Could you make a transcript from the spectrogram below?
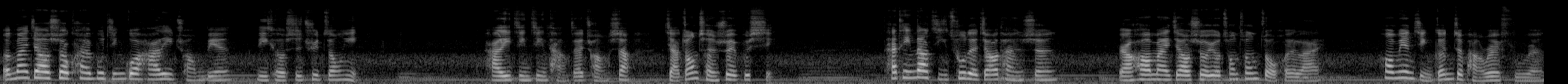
而麦教授快步经过哈利床边，立刻失去踪影。哈利静静躺在床上，假装沉睡不醒。他听到急促的交谈声，然后麦教授又匆匆走回来，后面紧跟着庞瑞夫人。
